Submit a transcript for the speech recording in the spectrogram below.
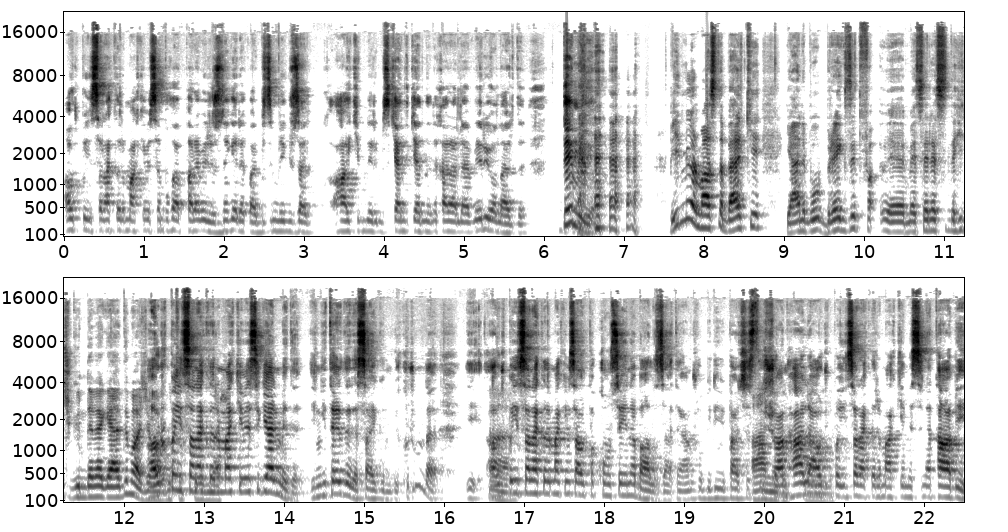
Avrupa İnsan Hakları Mahkemesi'ne bu kadar para veriyoruz ne gerek var bizim ne güzel hakimlerimiz kendi kendilerine kararlar veriyorlardı demiyor. Bilmiyorum aslında belki yani bu Brexit e, meselesinde hiç gündeme geldi mi acaba? Avrupa İnsan Hakları Mahkemesi gelmedi. İngiltere'de de saygın bir kurum da. E, Avrupa İnsan Hakları Mahkemesi Avrupa Konseyi'ne bağlı zaten. Avrupa Birliği bir parçası. Anladım, Şu an hala anladım. Avrupa İnsan Hakları Mahkemesi'ne tabi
